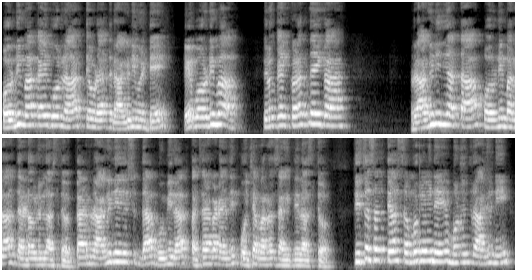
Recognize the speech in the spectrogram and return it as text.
पौर्णिमा काही बोलणार तेवढ्यात रागिणी म्हणते हे पौर्णिमा तुला काही कळत नाही का? रागिणीने आता पौर्णिमाला दडवलेलं असतं. कारण रागिणीने सुद्धा भूमीला कचरा काढायला पोछा मारायला सांगितलेलं असतं. तिचं सत्य समोर येऊ नये म्हणून रागिणी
